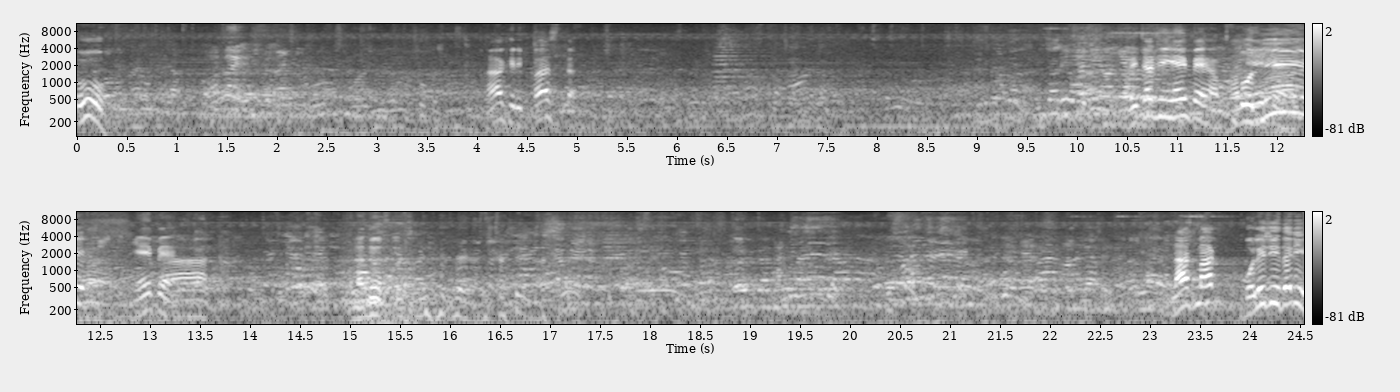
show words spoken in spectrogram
Ooh. आखिरी पास्ता रिचा जी यहीं पे हम। हम यहीं पे यहीं पे। मधुर। लास्ट मार्क बोले जी इधर ही।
